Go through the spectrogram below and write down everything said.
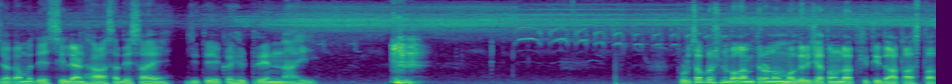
जगामध्ये सिलँड हा असा देश आहे जिथे एकही ट्रेन नाही. पुढचा प्रश्न बघा मित्रांनो मगरीच्या तोंडात किती दात असतात?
